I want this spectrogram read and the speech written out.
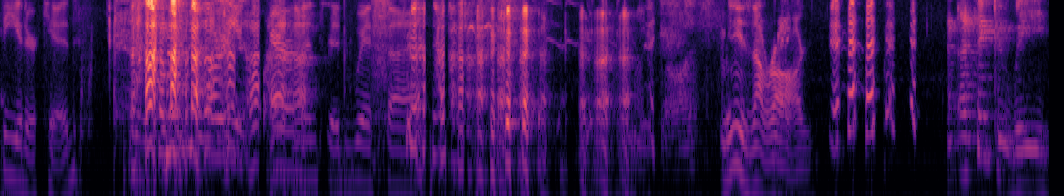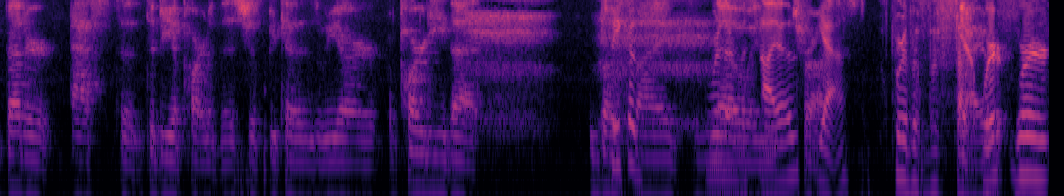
theater kid. Someone who's already experimented with. Uh, Oh my god. I mean, he's not wrong. I think we better ask to, to be a part of this just because we are a party that both Because sides we're the messiahs, and yeah. We're the messiahs. Yeah, we're we're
